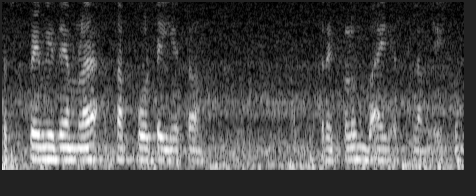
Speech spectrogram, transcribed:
സബ്സ്ക്രൈബ് ചെയ്ത് നമ്മളെ സപ്പോർട്ട് ചെയ്യട്ടോ ഇത്രയ്ക്കളും ബൈ അസ്സാം വലൈക്കും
